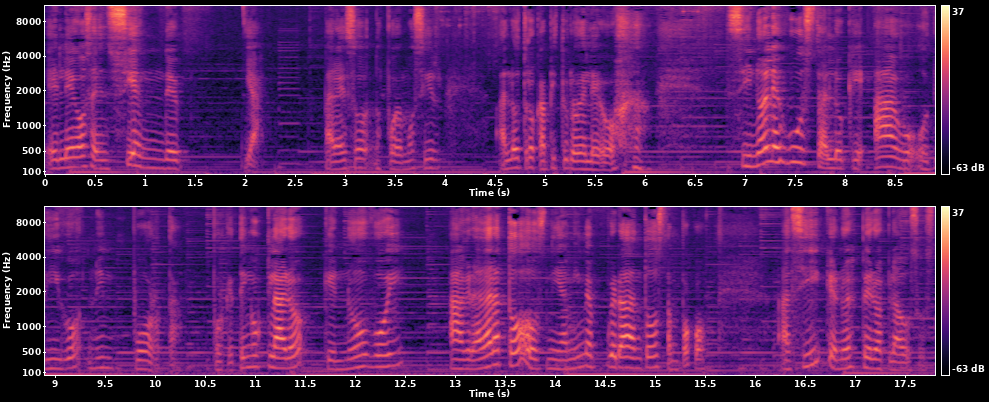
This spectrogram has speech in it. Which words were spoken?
El ego se enciende. Ya, para eso nos podemos ir al otro capítulo del ego. Si no les gusta lo que hago o digo, no importa, porque tengo claro que no voy a agradar a todos, ni a mí me agradan todos tampoco. Así que no espero aplausos.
